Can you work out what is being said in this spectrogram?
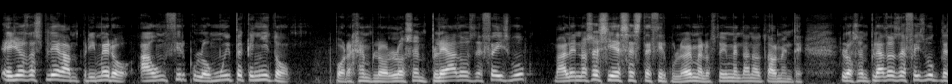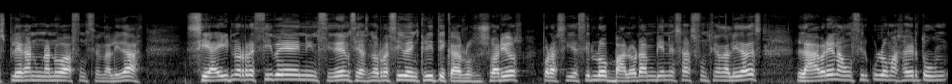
ellos despliegan primero a un círculo muy pequeñito, por ejemplo, los empleados de Facebook, ¿vale? No sé si es este círculo, ¿eh? me lo estoy inventando totalmente. Los empleados de Facebook despliegan una nueva funcionalidad si ahí no reciben incidencias, no reciben críticas, los usuarios, por así decirlo, valoran bien esas funcionalidades, la abren a un círculo más abierto, un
